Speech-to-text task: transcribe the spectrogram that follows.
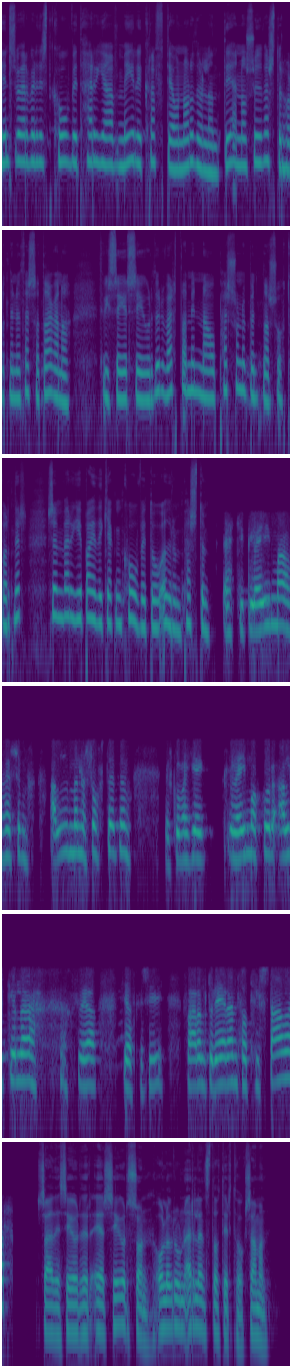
Hins vegar verðist COVID herja af meiri krafti á Norðurlandi en á Suðvesturhorninu þessa dagana. Því segir Sigurður verðt að minna á personubundnar sóttvarnir sem vergi bæði gegn COVID og öðrum pestum. Ekki gleima þessum almennu sóttvarnum. Við skulum ekki gleima okkur algjörlega því að, því að þessi faraldur er ennþá til staðar. Saði Sigurður er Sigurðsson, Ólafrún Erlendsdóttir tók saman.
